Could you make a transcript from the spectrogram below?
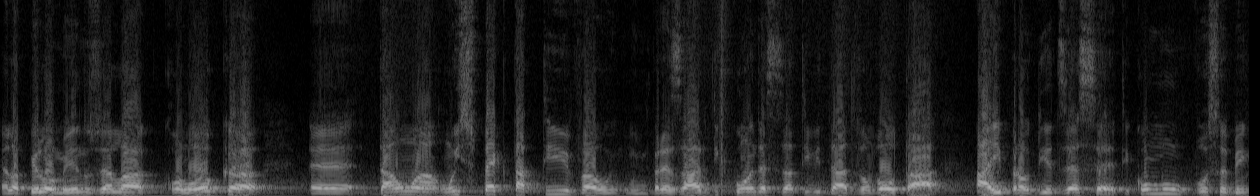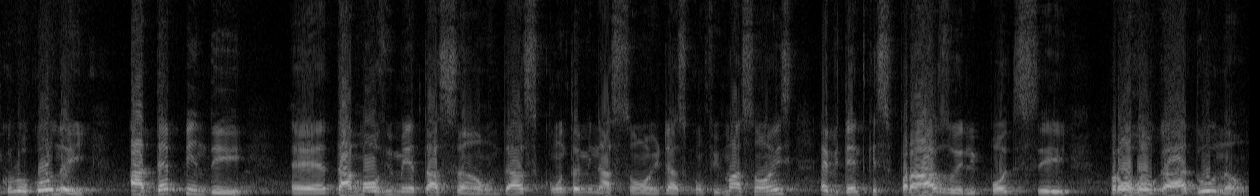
ela pelo menos ela coloca, é, dá uma, uma expectativa ao, ao empresário de quando essas atividades vão voltar aí para o dia 17. Como você bem colocou, Ney, a depender é, da movimentação, das contaminações, das confirmações, é evidente que esse prazo ele pode ser prorrogado ou não.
